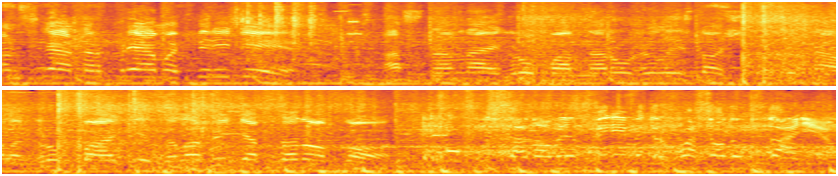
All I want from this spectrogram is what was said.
Транслятор прямо впереди. Основная группа обнаружила источник сигнала. Группа 1, доложите обстановку. Установлен периметр по сотым зданиям!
